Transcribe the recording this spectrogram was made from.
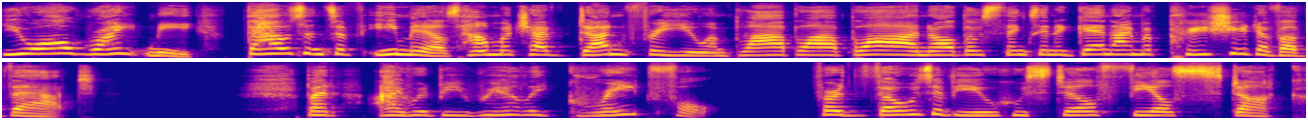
You all write me thousands of emails, how much I've done for you, and blah, blah, blah, and all those things. And again, I'm appreciative of that. But I would be really grateful for those of you who still feel stuck,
